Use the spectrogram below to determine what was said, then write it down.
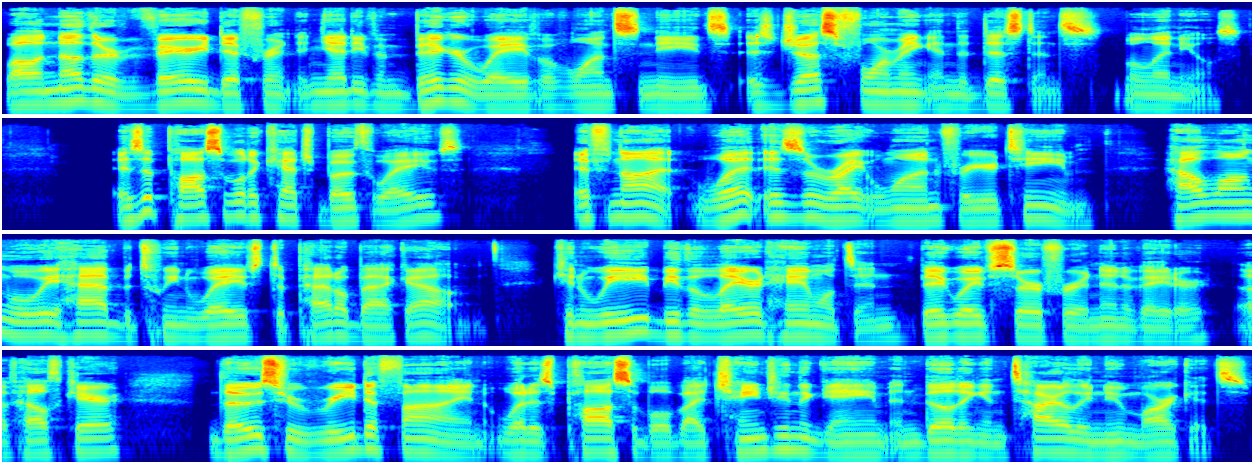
while another very different and yet even bigger wave of wants and needs is just forming in the distance, millennials. Is it possible to catch both waves? If not, what is the right one for your team? How long will we have between waves to paddle back out? Can we be the Laird Hamilton, big wave surfer and innovator of healthcare? Those who redefine what is possible by changing the game and building entirely new markets.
